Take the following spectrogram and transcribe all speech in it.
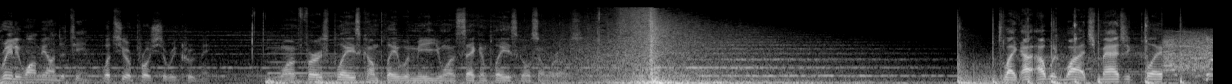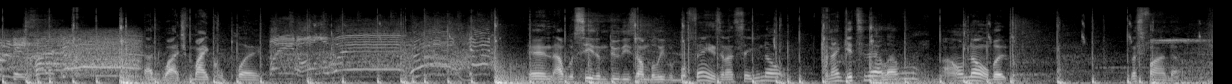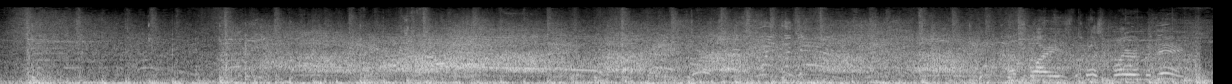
really want me on the team? What's your approach to recruitment? You want first place, come play with me. You want second place, go somewhere else. Like I, I would watch Magic play. I'd watch Michael play. And I would see them do these unbelievable things, and I'd say, you know, can I get to that level? I don't know, but let's find out. That's why he's the best player in the game.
